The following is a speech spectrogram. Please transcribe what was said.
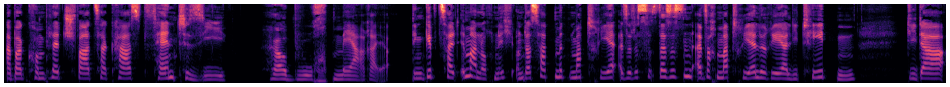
aber komplett schwarzer Cast Fantasy Hörbuch Mehrreihe? Den gibt's halt immer noch nicht und das hat mit materiell, also das ist, das sind einfach materielle Realitäten, die da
